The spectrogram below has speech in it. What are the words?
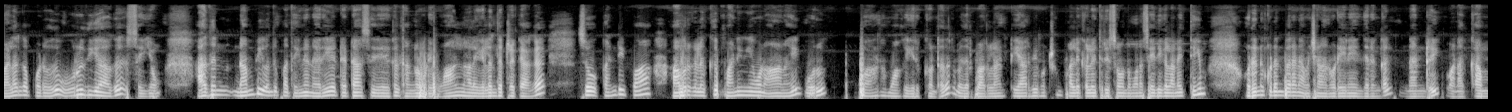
வழங்கப்படுவது உறுதியாக செய்யும். அதன் நம்பி வந்து பார்த்திங்கன்னா நிறைய டெட்டாசிரியர்கள் தங்களுடைய வாழ்நாளை இழந்துட்டுருக்காங்க. ஸோ கண்டிப்பாக அவர்களுக்கு பணி நியமன ஆணை ஒரு பாடமாக இருக்கின்றதை. நம்ம எதிர்பார்க்கலாம். டிஆர்பி மற்றும் பள்ளிக்கல்வித்துறை சம்பந்தமான செய்திகள் அனைத்தையும் உடனுக்குடன் பெற நம்ம சேனலோட இணைந்திருங்கள். நன்றி வணக்கம்.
